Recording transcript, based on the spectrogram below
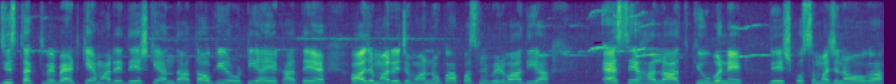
जिस तख्त पे बैठ के हमारे देश के अन्नदाताओं की रोटियाँ ये खाते हैं, आज हमारे जवानों को आपस में भिड़वा दिया। ऐसे हालात क्यों बने? देश को समझना होगा।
